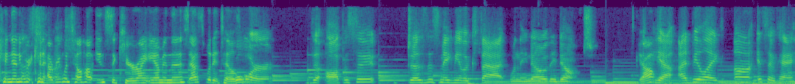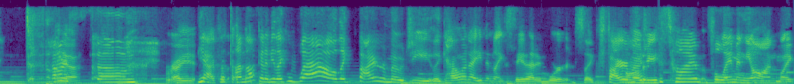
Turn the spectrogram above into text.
can any, That's can everyone much. tell how insecure I am in this? That's what it tells me. Or the opposite. Does this make me look fat when they know they don't? Yeah. Yeah, I'd be like, uh, it's okay. Yeah. Um, Right. Yeah, because I'm not gonna be like, wow, like fire emoji. Like, how would I even like say that in words? Like fire emoji. This time, filet mignon. Like,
